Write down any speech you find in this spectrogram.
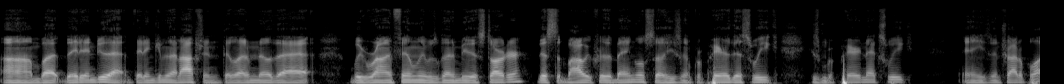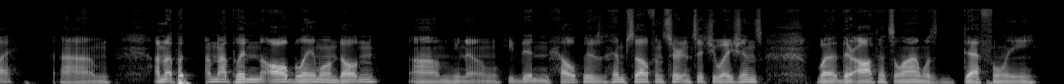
Um, but they didn't do that. They didn't give him that option. They let him know that we Ryan Finley was going to be the starter. This is a bye week for the Bengals, so he's going to prepare this week. He's going to prepare next week, and he's going to try to play. Um, I'm not put. I'm not putting all blame on Dalton. Um, you know, he didn't help his himself in certain situations, but their offensive line was definitely,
